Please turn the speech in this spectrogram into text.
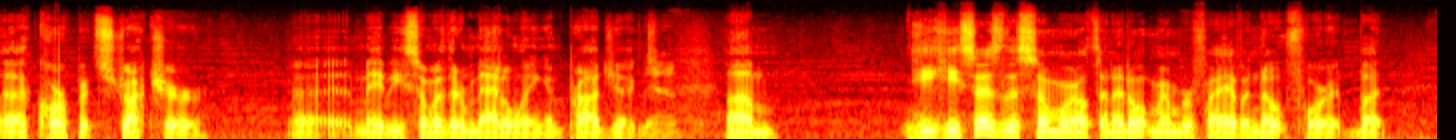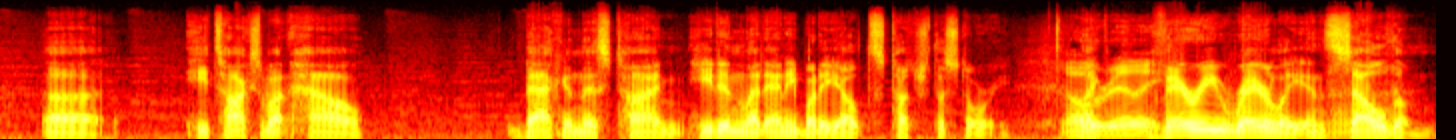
uh, corporate structure, uh, maybe some of their meddling in projects. Yeah. He he says this somewhere else, and I don't remember if I have a note for it, but uh, he talks about how back in this time he didn't let anybody else touch the story. Oh like, really? Very rarely and seldom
